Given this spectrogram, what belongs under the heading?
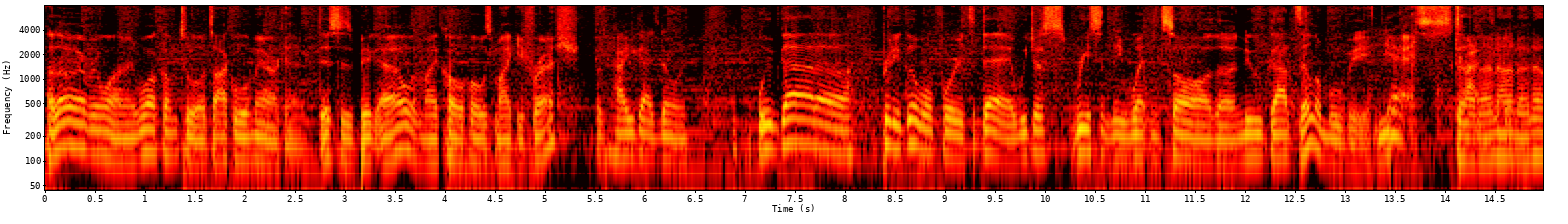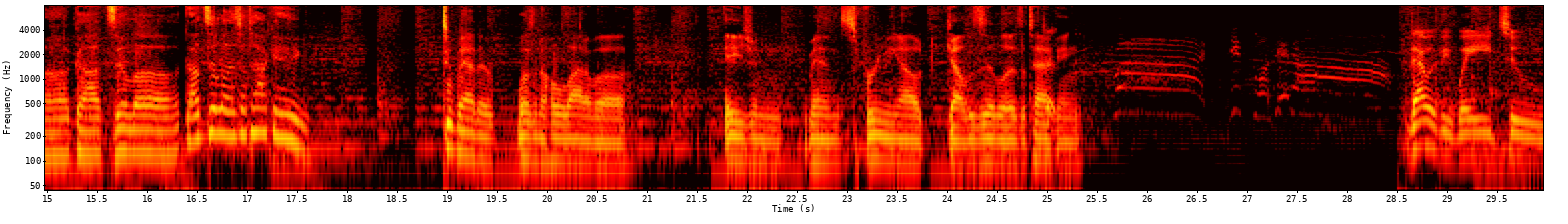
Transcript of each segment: Hello, everyone, and welcome to Otaku American. This is Big L with my co-host Mikey Fresh. How you guys doing? We've got a pretty good one for you today. We just recently went and saw the new Godzilla movie. Yes. Da-na-na-na-na, Godzilla! Godzilla is attacking! Too bad there wasn't a whole lot of uh, Asian men screaming out Godzilla is attacking. That would be way too,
